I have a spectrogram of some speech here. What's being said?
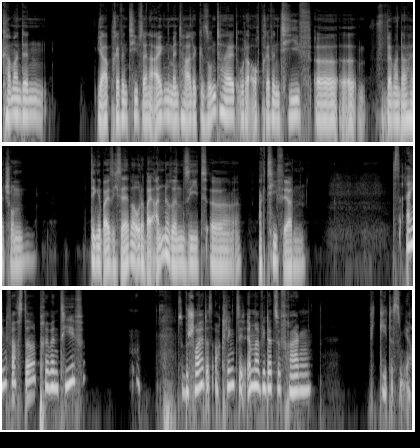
kann man denn ja präventiv seine eigene mentale Gesundheit oder auch präventiv, äh, äh, wenn man da halt schon Dinge bei sich selber oder bei anderen sieht, äh, aktiv werden? Das Einfachste präventiv, so bescheuert es auch klingt, sich immer wieder zu fragen, wie geht es mir?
